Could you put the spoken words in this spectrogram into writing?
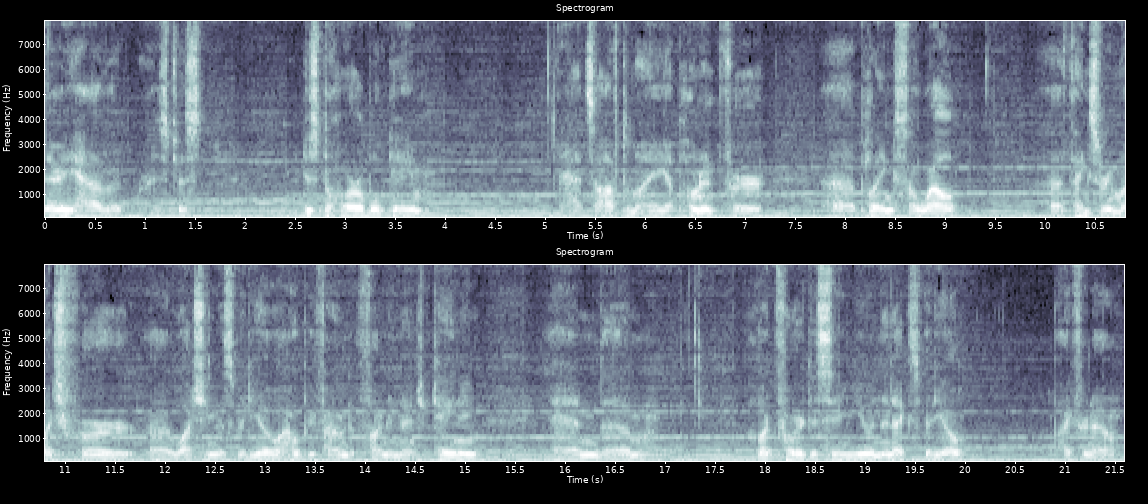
there you have it. It's just just a horrible game. Hats off to my opponent for uh, playing so well. Uh, thanks very much for uh, watching this video. I hope you found it fun and entertaining. And um, I look forward to seeing you in the next video. Bye for now.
